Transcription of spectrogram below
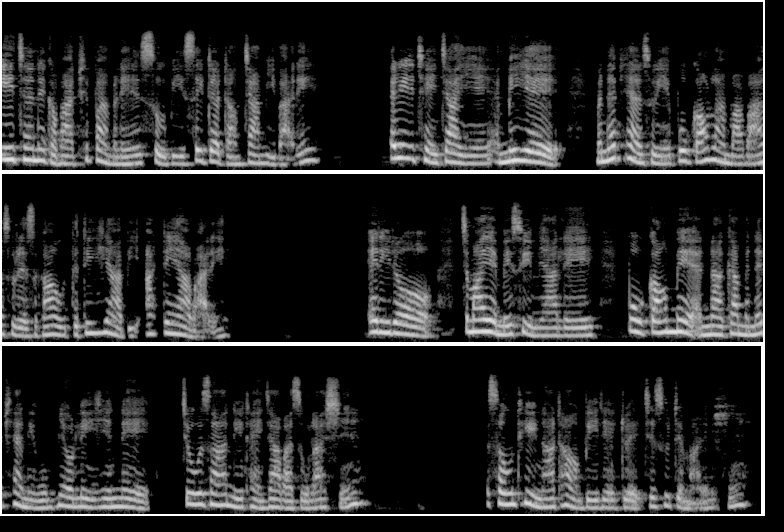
အေးချမ်းတဲ့ကဘာဖြစ်ပါမလဲဆိုပြီးစိတ်တက်တောင်ကြမိပါတယ်။အဲ့ဒီအချိန်ကြရင်အမေရဲ့မနှက်ဖြန်ဆိုရင်ပိုကောင်းလာမှာပါဆိုတဲ့စကားကိုတတိယပြီးအတင်းရပါတယ်။ အဲ့ဒီတော့ကျမရဲ့မိတ်ဆွေများလည်းပိုကောင်းမဲ့အနာဂတ်မနှက်ဖြန်တွေကိုမျှော်လင့်ရင်းနဲ့စူးစမ်းနေထိုင်ကြပါစို့လားရှင်။အဆုံးထိနားထောင်ပေးတဲ့အတွက်ကျေးဇူးတင်ပါတယ်ရှင်။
